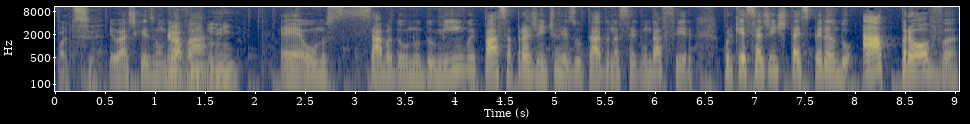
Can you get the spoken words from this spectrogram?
Pode ser. Eu acho que eles vão Grava gravar. no domingo. É, ou no sábado ou no domingo e passa pra gente o resultado na segunda-feira. Porque se a gente tá esperando a prova,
